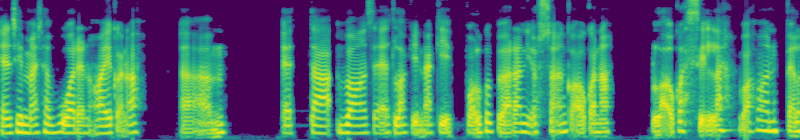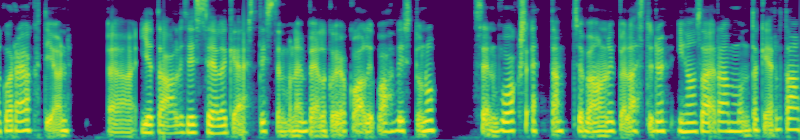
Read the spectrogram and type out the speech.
ensimmäisen vuoden aikana, ähm, että vaan se, että laki näki polkupyörän jossain kaukana laukas sillä vahvan pelkoreaktion. Äh, ja tämä oli siis selkeästi semmoinen pelko, joka oli vahvistunut sen vuoksi, että se vaan oli pelästynyt ihan sairaan monta kertaa.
